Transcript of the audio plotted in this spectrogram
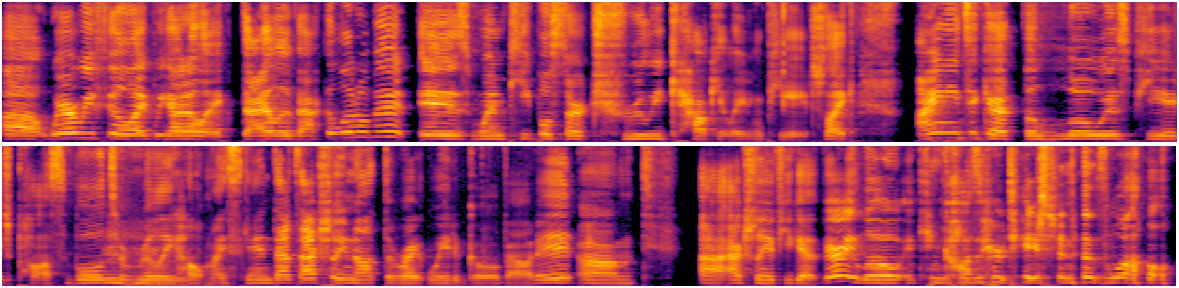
Uh, where we feel like we gotta like dial it back a little bit is when people start truly calculating pH. Like, I need to get the lowest pH possible to mm-hmm. really help my skin. That's actually not the right way to go about it. Um, uh, actually, if you get very low, it can cause irritation as well.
